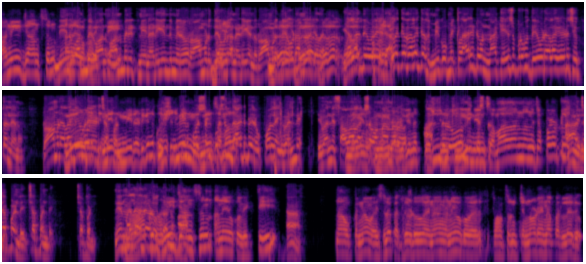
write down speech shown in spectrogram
హనీ జాన్సన్ నేను వన్ మినిట్ నేను అడిగింది మీరు రాముడు దేవుడు అని అడిగాను. రాముడు దేవుడు అన్నారు కదా. ఎలా దేవుడు అలా కదా అలా కదా? మీకు మీ క్లారిటీ ఉంది. నాకు యేసు ప్రభు దేవుడు ఎలా అయ్యాడు చెప్తాను నేను. రాముడు ఎలా దేవుడు అయ్యాడు చెప్పండి. మీరు అడిగిన క్వశ్చన్ క్వశ్చన్ దాటిపోయారు పోలే ఇవన్నీ ఇవన్నీ సవా లక్ష ఉన్నారు అందులో నేను సమాధానం చెప్పట్లేదు. చెప్పండి చెప్పండి చెప్పండి. నేను మళ్ళీ జాన్సన్ అనే ఒక వ్యక్తి నా ఒక్కన్న వయసులో పెద్దోడు అయినా కానీ ఒక సంవత్సరం చిన్నోడైనా పర్లేదు.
